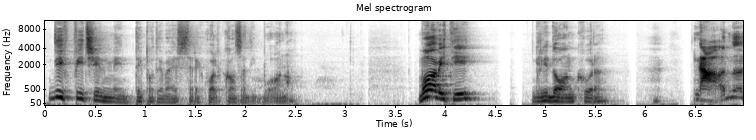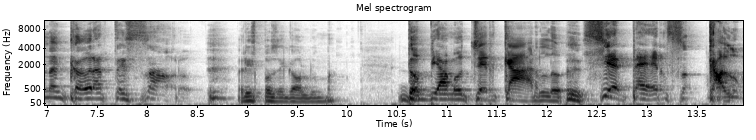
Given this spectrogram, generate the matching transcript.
difficilmente poteva essere qualcosa di buono. Muoviti! gridò ancora. No, non ancora, tesoro, rispose Gollum. Dobbiamo cercarlo. Si è perso. Gollum,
